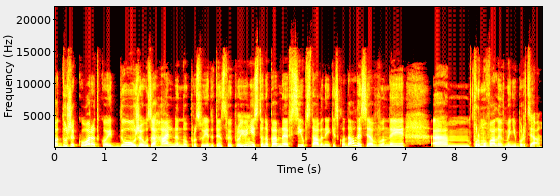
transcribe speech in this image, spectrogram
Якщо дуже коротко і дуже узагальнено про своє дитинство і про юність, то напевне всі обставини, які складалися, вони ем, формували в мені борця.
